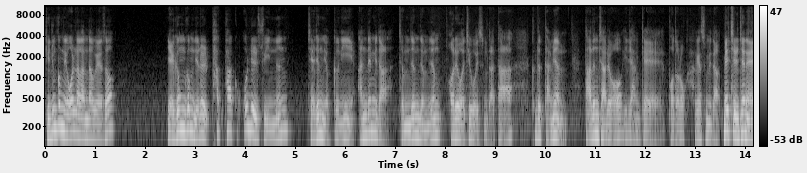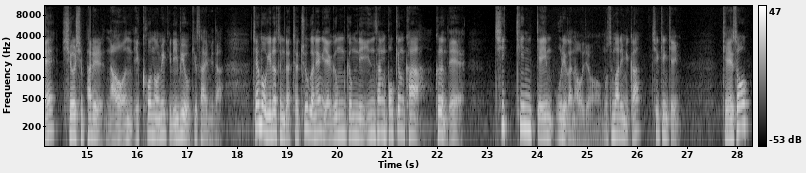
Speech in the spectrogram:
기준금리가 올라간다고 해서 예금 금리를 팍팍 올릴 수 있는 재정 여건이 안 됩니다. 점점 점점 어려워지고 있습니다. 다 그렇다면 다른 자료 이제 함께 보도록 하겠습니다. 며칠 전에 10월 18일 나온 이코노믹 리뷰 기사입니다. 제목이 이렇습니다. 저축은행 예금 금리 인상 본격화 그런데 치킨 게임 우려가 나오죠. 무슨 말입니까? 치킨 게임. 계속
